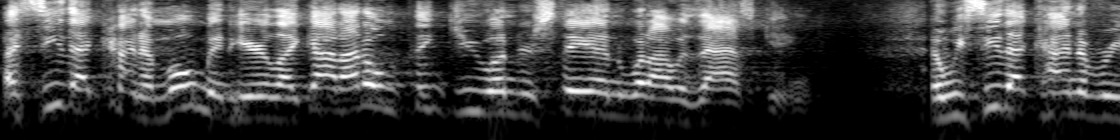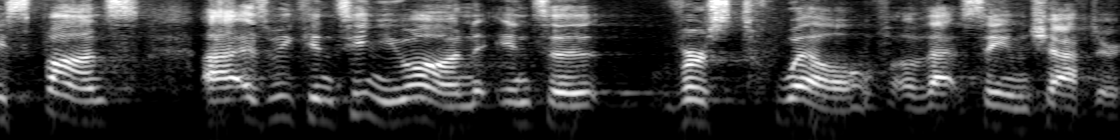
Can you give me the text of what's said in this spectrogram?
I see that kind of moment here. Like, God, I don't think you understand what I was asking. And we see that kind of response uh, as we continue on into verse 12 of that same chapter.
